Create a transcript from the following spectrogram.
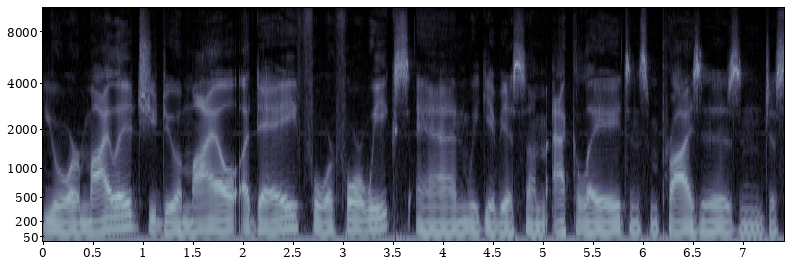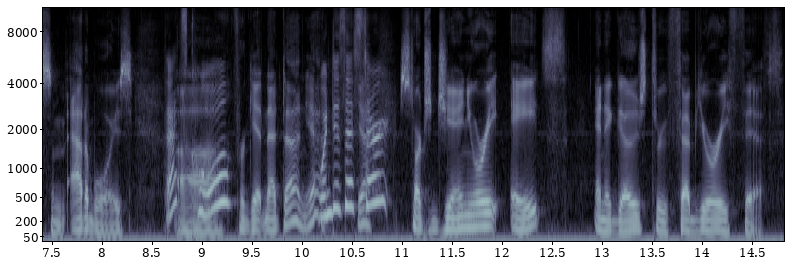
your mileage. You do a mile a day for four weeks, and we give you some accolades and some prizes and just some attaboys. That's uh, cool. For getting that done. Yeah. When does that Yeah. start? Starts January 8th, and it goes through February 5th.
